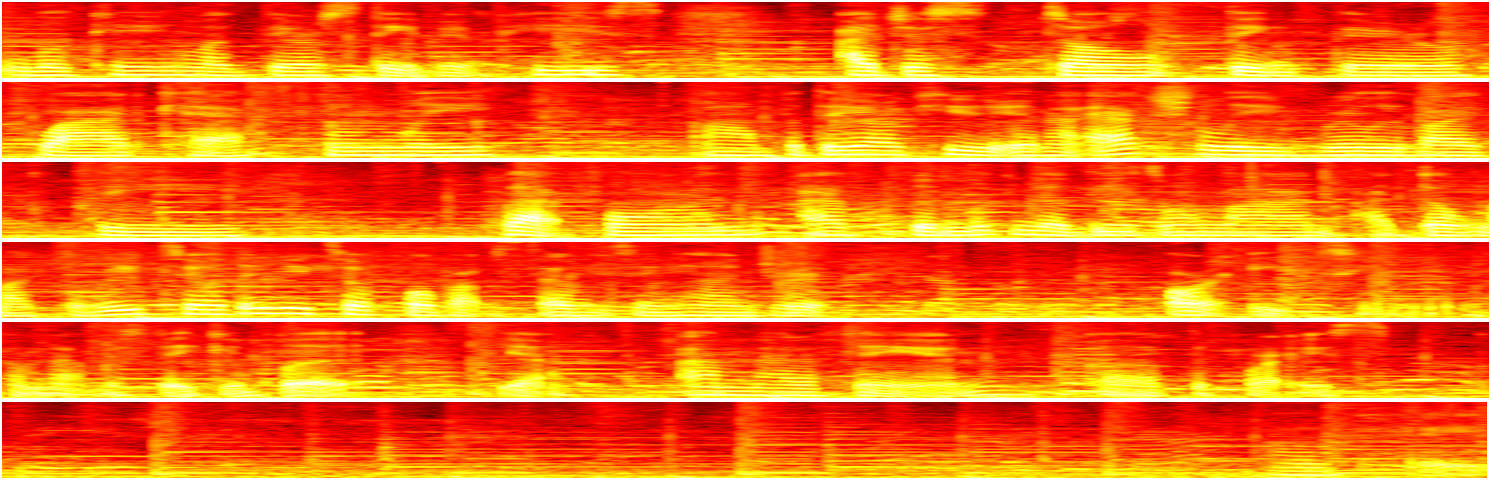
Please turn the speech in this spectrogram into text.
looking, like they're a statement piece. I just don't think they're wide calf friendly, um, but they are cute. And I actually really like the platform. I've been looking at these online. I don't like the retail. They retail for about 1700 or 18 if I'm not mistaken. But yeah, I'm not a fan of the price. Okay,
